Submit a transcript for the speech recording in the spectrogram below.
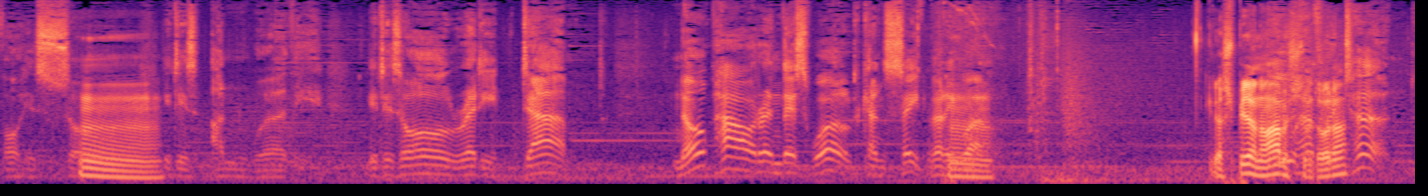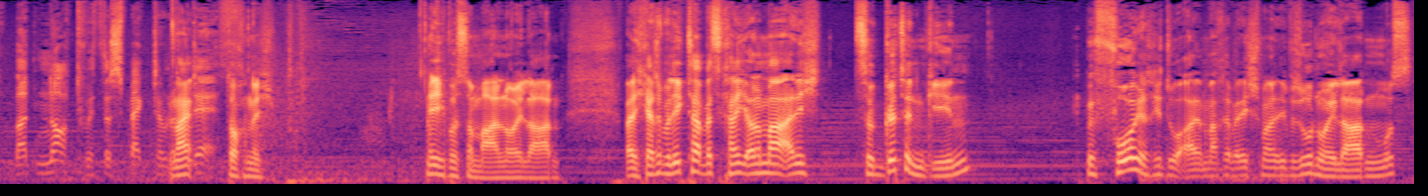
for his soul. Hmm. It is unworthy. It is already damned. No power in this world can save very hm. well. Das Spiel noch bestimmt, oder? Nein, doch nicht. Ich muss nochmal neu laden. Weil ich gerade überlegt habe, jetzt kann ich auch nochmal eigentlich zur Göttin gehen. Bevor ich das Ritual mache, wenn ich schon mal sowieso neu laden muss.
